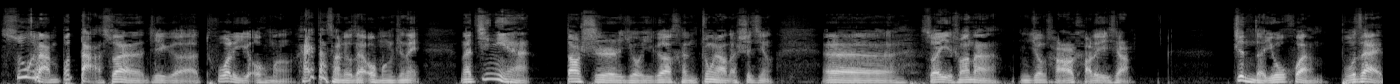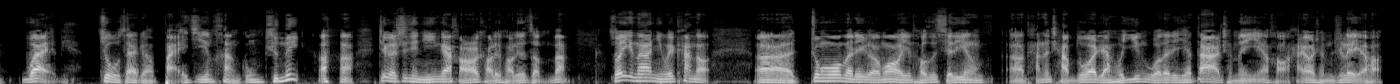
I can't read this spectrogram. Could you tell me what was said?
苏格兰不打算这个脱离欧盟，还打算留在欧盟之内。那今年倒是有一个很重要的事情，呃，所以说呢。你就好好考虑一下，朕的忧患不在外边，就在这白金汉宫之内啊！这个事情你应该好好考虑考虑怎么办。所以呢，你会看到，呃，中欧的这个贸易投资协定啊谈的差不多，然后英国的这些大臣们也好，还有什么之类也好，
